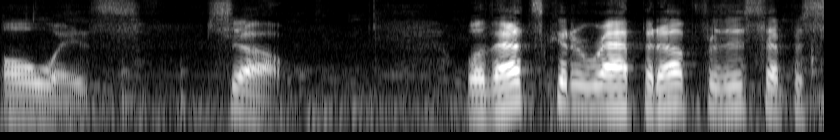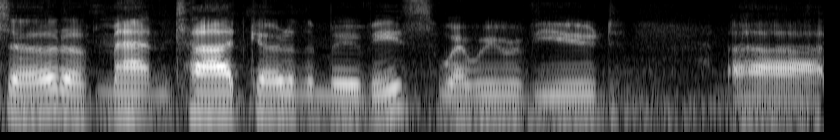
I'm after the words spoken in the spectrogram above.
Always. So, well, that's going to wrap it up for this episode of Matt and Todd Go to the Movies, where we reviewed uh,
